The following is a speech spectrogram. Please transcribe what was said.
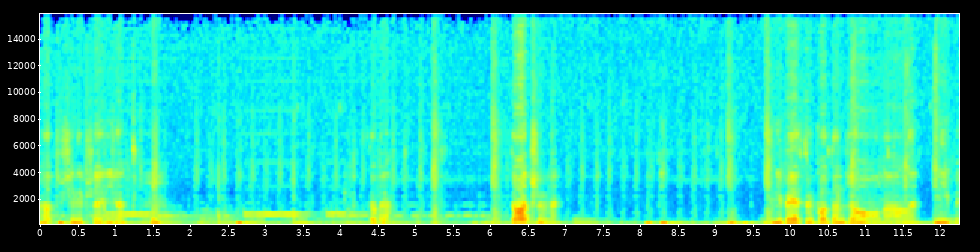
A tu się nie przejdzie. Dobra. Zobaczymy. Niby jestem koło Dungeona, ale niby.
